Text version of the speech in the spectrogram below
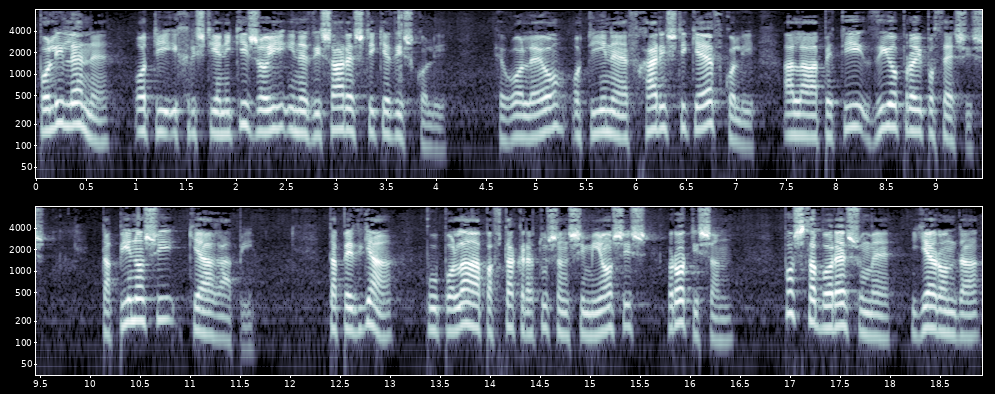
Πολλοί λένε ότι η χριστιανική ζωή είναι δυσάρεστη και δύσκολη. Εγώ λέω ότι είναι ευχάριστη και εύκολη, αλλά απαιτεί δύο προϋποθέσεις. Ταπείνωση και αγάπη. Τα παιδιά, που πολλά από αυτά κρατούσαν σημειώσεις, ρώτησαν «Πώς θα μπορέσουμε, γέροντα,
